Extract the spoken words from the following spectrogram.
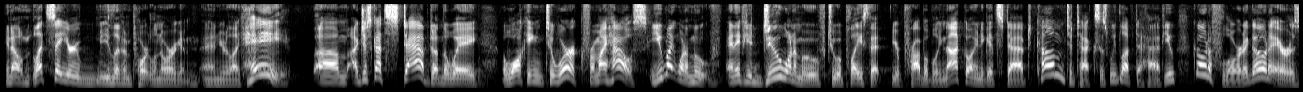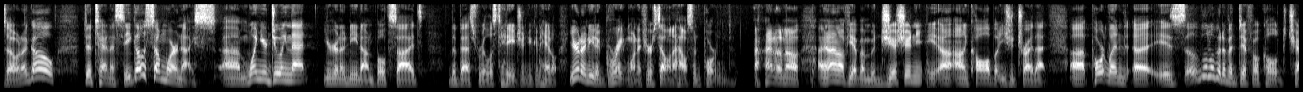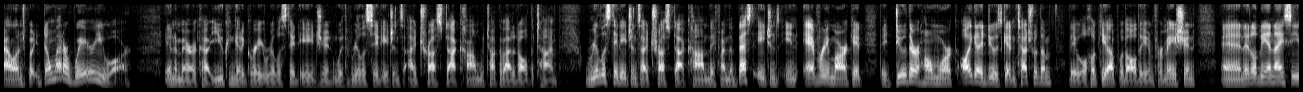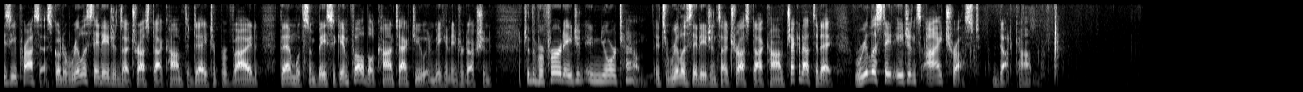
You know, let's say you're you live in Portland, Oregon, and you're like, hey, um, I just got stabbed on the way walking to work from my house. You might want to move. And if you do want to move to a place that you're probably not going to get stabbed, come to Texas. We'd love to have you. Go to Florida, go to Arizona, go to Tennessee, go somewhere nice. Um, when you're doing that, you're going to need on both sides the best real estate agent you can handle. You're going to need a great one if you're selling a house in Portland. I don't know. I don't know if you have a magician uh, on call, but you should try that. Uh, Portland uh, is a little bit of a difficult challenge, but no matter where you are, in America, you can get a great real estate agent with realestateagentsitrust.com. We talk about it all the time. Realestateagentsitrust.com. They find the best agents in every market. They do their homework. All you got to do is get in touch with them. They will hook you up with all the information, and it'll be a nice, easy process. Go to realestateagentsitrust.com today to provide them with some basic info. They'll contact you and make an introduction to the preferred agent in your town. It's realestateagentsitrust.com. Check it out today. Realestateagentsitrust.com.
